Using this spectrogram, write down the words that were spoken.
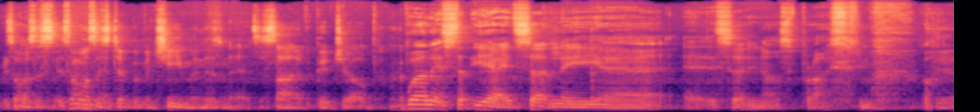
It's almost, regardless a, it's almost a step of achievement, isn't it? It's a sign of a good job. Well, it's yeah, it's certainly uh, it's certainly not a surprise. yeah.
